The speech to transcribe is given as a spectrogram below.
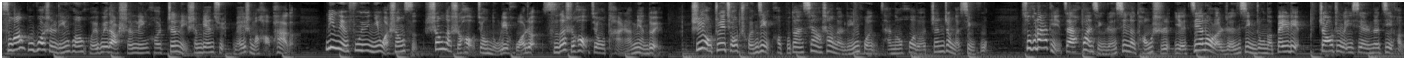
死亡不过是灵魂回归到神灵和真理身边去，没什么好怕的。命运赋予你我生死，生的时候就努力活着，死的时候就坦然面对。只有追求纯净和不断向上的灵魂，才能获得真正的幸福。苏格拉底在唤醒人心的同时，也揭露了人性中的卑劣，招致了一些人的记恨。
